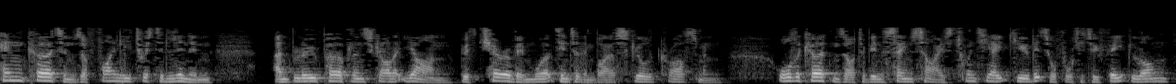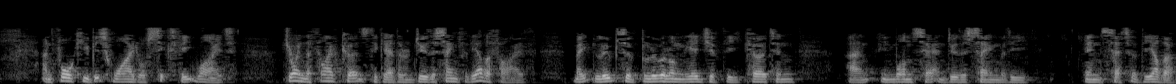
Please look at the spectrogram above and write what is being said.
ten curtains of finely twisted linen and blue, purple, and scarlet yarn, with cherubim worked into them by a skilled craftsman. All the curtains are to be in the same size, 28 cubits or 42 feet long, and 4 cubits wide or 6 feet wide. Join the five curtains together and do the same for the other five. Make loops of blue along the edge of the curtain and in one set and do the same with the inset of the other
